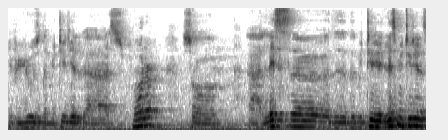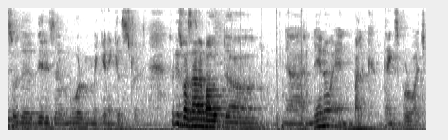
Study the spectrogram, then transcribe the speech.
If you use the material uh, smaller so uh, less uh, the, the material less material so the, there is a more mechanical strength. So this was all about the nano and bulk. Thanks for watching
